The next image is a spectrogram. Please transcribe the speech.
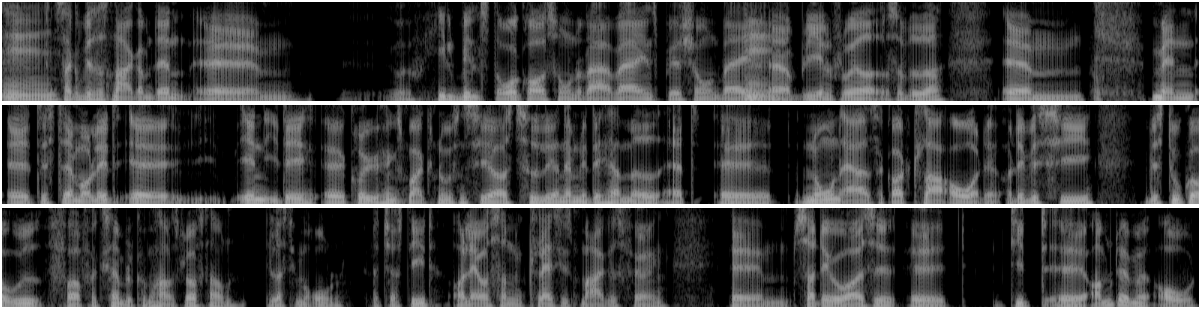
Mm. Så kan vi så snakke om den øh, helt vildt store gråzoner, der er. Hvad er inspiration? Hvad er mm. at blive influeret? Og så videre. Øhm, men øh, det stemmer lidt øh, ind i det, øh, Gry Høngsmark Knudsen siger også tidligere, nemlig det her med, at øh, nogen er altså godt klar over det, og det vil sige, hvis du går ud for for eksempel Københavns Lufthavn, eller Stimmerol, eller Just Eat, og laver sådan en klassisk markedsføring, øh, så er det jo også øh, dit øh, omdømme og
